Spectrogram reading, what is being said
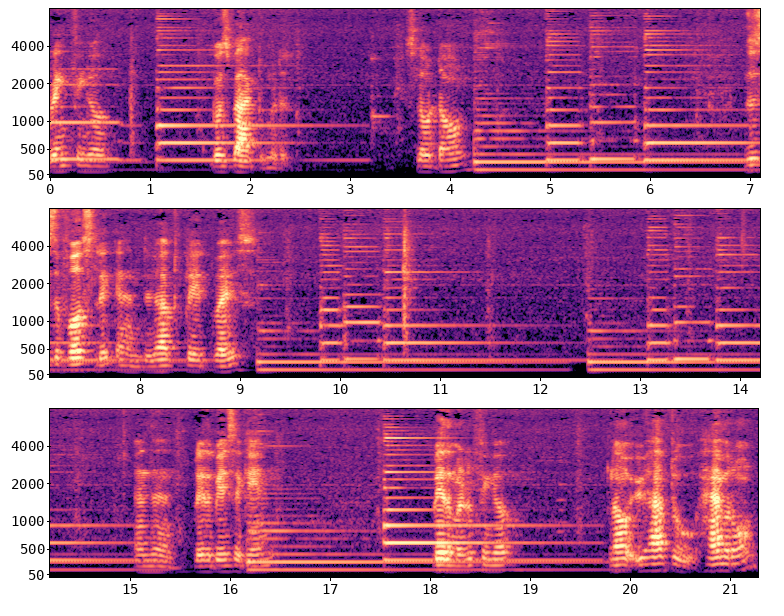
ring finger, goes back to middle. Slow it down. This is the first lick and you have to play it twice. And then play the bass again play the middle finger. Now you have to hammer on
